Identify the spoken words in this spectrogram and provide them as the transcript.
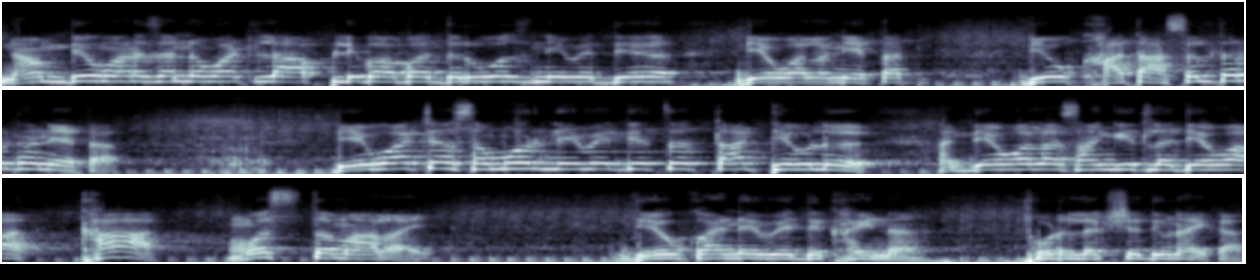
नामदेव महाराजांना वाटलं आपले बाबा दररोज नैवेद्य देवाला नेतात. देव खात असेल तर का नेता? देवाच्या समोर नैवेद्याचं ताट ठेवलं आणि देवाला सांगितलं देवा खा मस्त माल आहे. देव काय नैवेद्य खाईना? थोडं लक्ष देऊन ऐका.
